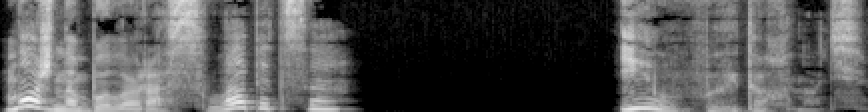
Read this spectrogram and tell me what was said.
Можно было расслабиться и выдохнуть.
